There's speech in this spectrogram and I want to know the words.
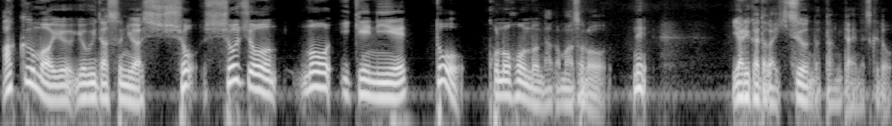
悪魔を呼び出すには、処、処女の生贄と、この本のなんか、まあその、ね、やり方が必要だったみたいですけど。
